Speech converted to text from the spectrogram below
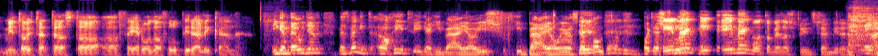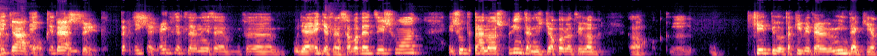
mint ahogy tette azt a, a fehér oldalfalú Pirelliken. Igen, de ugye ez megint a hétvége hibája is, hibája olyan szempontból, hogy a sprint... Én, meg, én, én megmondtam, ez a sprint semmire nem Látjátok? Egyetlen, tessék, tessék. Igen, egyetlen, ugye egyetlen szabad edzés volt, és utána a sprinten is gyakorlatilag a két pilóta kivételével mindenki a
